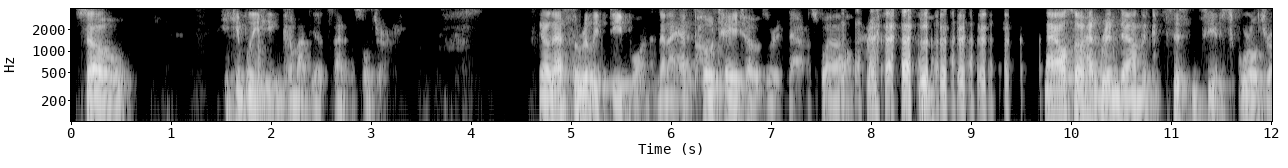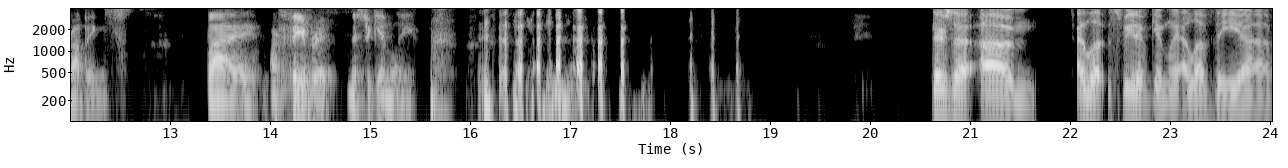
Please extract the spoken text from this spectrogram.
So he can believe he can come out the other side of this whole journey. You know, that's the really deep one. And then I had potatoes written down as well. I also had written down the consistency of squirrel droppings by our favorite Mr. Gimli. There's a um I love speaking of Gimli, I love the uh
